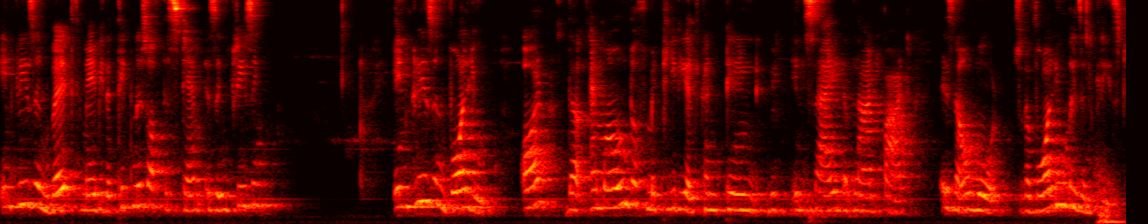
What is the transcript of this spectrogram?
Increase in width, maybe the thickness of the stem is increasing. Increase in volume or the amount of material contained inside the plant part is now more. So the volume has increased.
